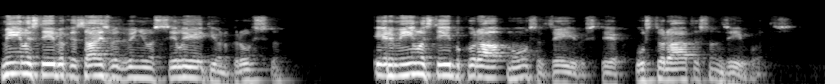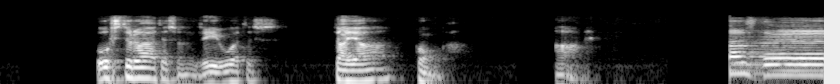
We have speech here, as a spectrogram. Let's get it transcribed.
Mīlestība, kas aizved viņos silīti un krustu, ir mīlestība, kurā mūsu dzīves tiek uzturētas un dzīvotas. Uzturētas un dzīvotas tajā kungā. Āmen! Thursday.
